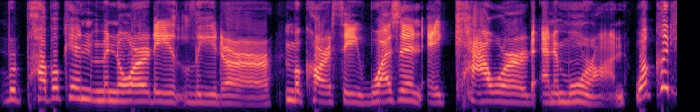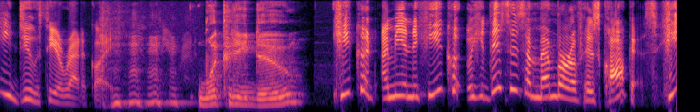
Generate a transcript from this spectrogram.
Republican minority leader McCarthy wasn't a coward and a moron. What could he do theoretically? What could he do? he could i mean he could he, this is a member of his caucus he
